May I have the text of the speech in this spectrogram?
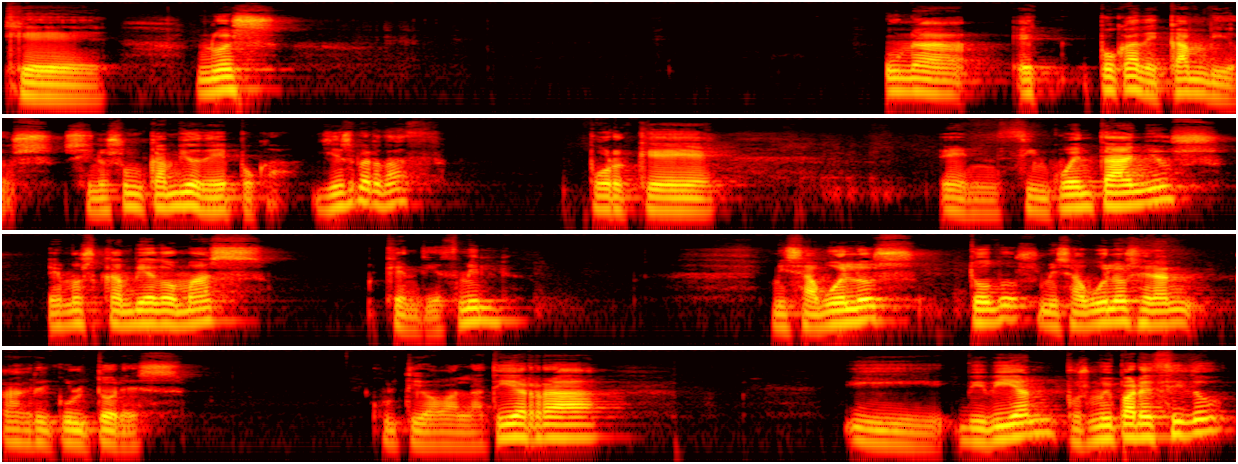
que no es una época de cambios, sino es un cambio de época. Y es verdad, porque en 50 años hemos cambiado más que en 10.000. Mis abuelos, todos mis abuelos eran agricultores. Cultivaban la tierra y vivían pues muy parecido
